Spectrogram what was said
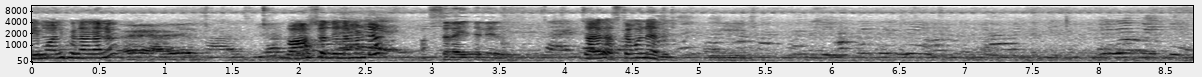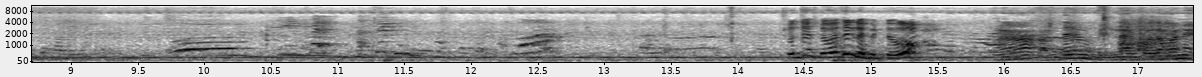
ఏమనుకున్నా కానీ ఫాస్ట్ తినమంటే అస్సలు అయితే లేదు. చాలా కష్టం ఉన్నది స్లో తిందా బిట్టు? అంతే పోదామని.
